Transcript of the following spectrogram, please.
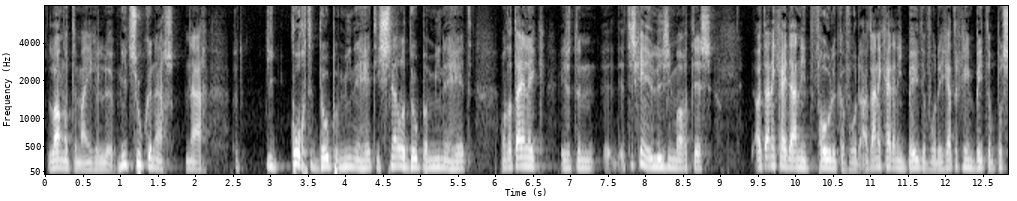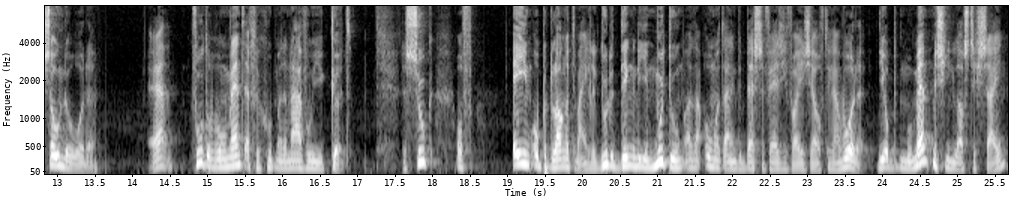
lange termijn geluk. Niet zoeken naar, naar het, die korte dopamine hit, die snelle dopamine hit. Want uiteindelijk is het een, het is geen illusie, maar het is, uiteindelijk ga je daar niet vrolijker worden. Uiteindelijk ga je daar niet beter worden. Je gaat er geen beter persoon door worden. Het voelt op het moment even goed, maar daarna voel je je kut. Dus zoek of aim op het lange termijn geluk. Doe de dingen die je moet doen om uiteindelijk de beste versie van jezelf te gaan worden. Die op het moment misschien lastig zijn,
